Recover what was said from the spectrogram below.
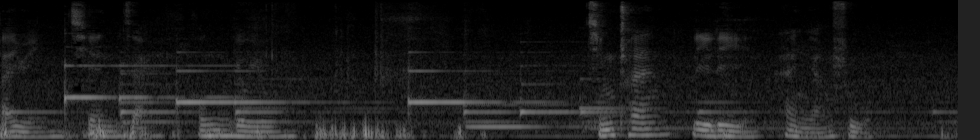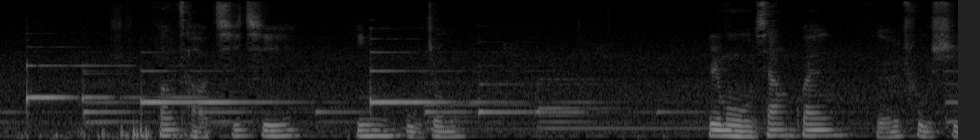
白云千载空悠悠。晴川历历汉阳树，芳草萋萋鹦鹉洲。日暮乡关何处是？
